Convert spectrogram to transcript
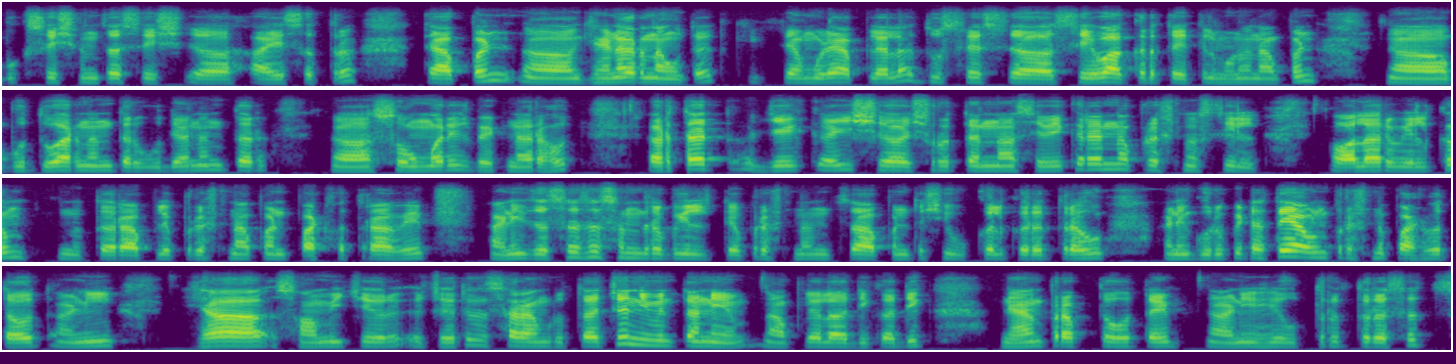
बुक सेशनचा सेश आहे सत्र ते आपण घेणार नव्हतं की त्यामुळे आपल्याला दुसऱ्या सेवा करता येतील म्हणून आपण बुधवार नंतर उद्यानंतर सोमवारीच भेटणार आहोत. अर्थात जे काही श्रोत्यांना सेवेकरांना प्रश्न असतील ऑल आर वेलकम तर आपले प्रश्न आपण पाठवत राहावे. आणि जसं जसं संदर्भ येईल त्या प्रश्नांचा आपण तशी उकल करत राहू. आणि गुरुपीठातही आपण प्रश्न पाठवत आहोत. आणि ह्या स्वामी चरित्र सारामृताच्या निमित्ताने आपल्याला अधिकाधिक ज्ञान प्राप्त होत आहे. आणि हे उत्तरोत्तर असंच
